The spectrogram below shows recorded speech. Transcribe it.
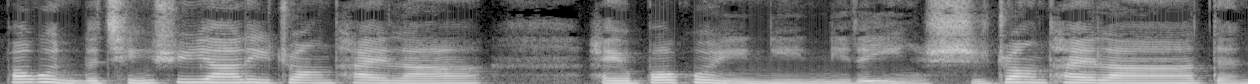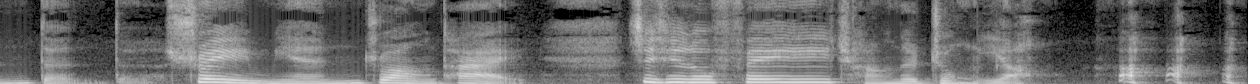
包括你的情绪压力状态啦，还有包括你你你的饮食状态啦等等的睡眠状态，这些都非常的重要。哈哈哈。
